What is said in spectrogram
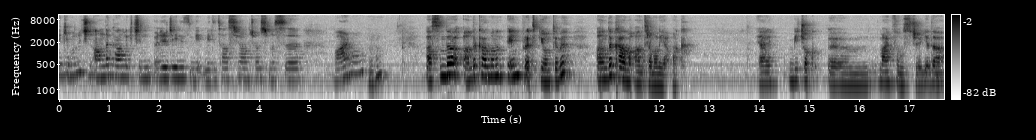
Peki bunun için anda kalmak için önereceğiniz bir meditasyon çalışması var mı? Hı hı. Aslında anda kalmanın en pratik yöntemi anda kalma antrenmanı yapmak. Yani birçok e, mindfulnessçı ya da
